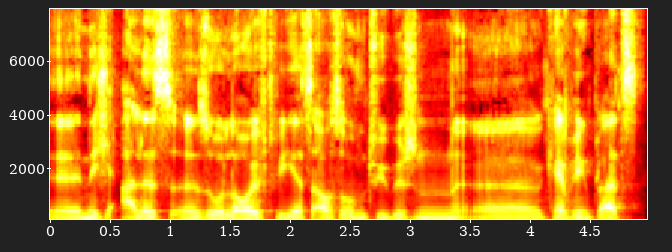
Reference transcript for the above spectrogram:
äh, nicht alles äh, so läuft wie jetzt auf so einem typischen äh, Campingplatz.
